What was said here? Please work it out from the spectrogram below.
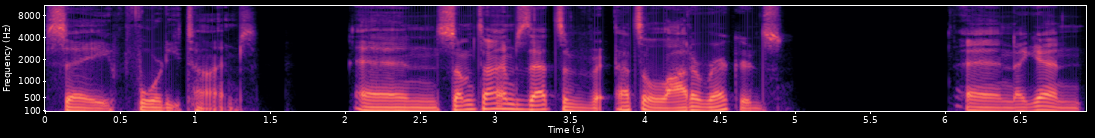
say 40 times. And sometimes that's a that's a lot of records. And again,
